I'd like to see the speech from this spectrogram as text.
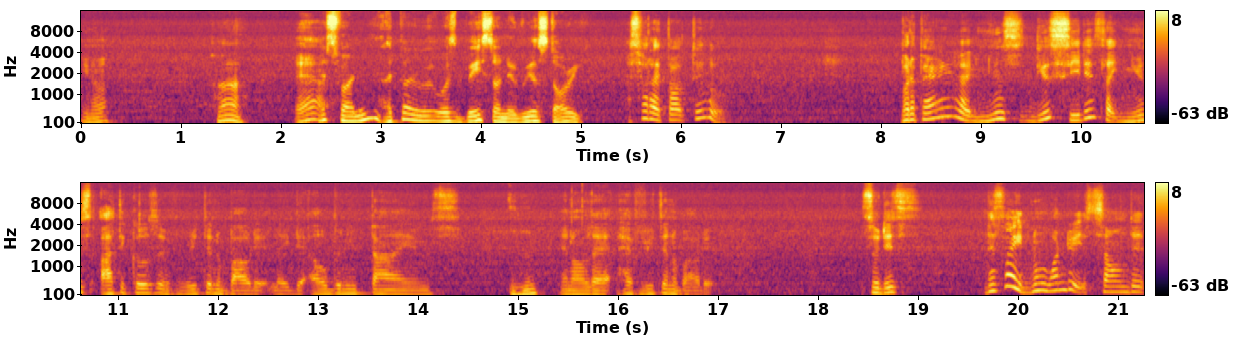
you know. Huh. Yeah, That's funny. I thought it was based on a real story. That's what I thought too. But apparently, like news, do you see this? Like news articles have written about it, like the Albany Times Mm-hmm. and all that have written about it. So this, that's why no wonder it sounded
